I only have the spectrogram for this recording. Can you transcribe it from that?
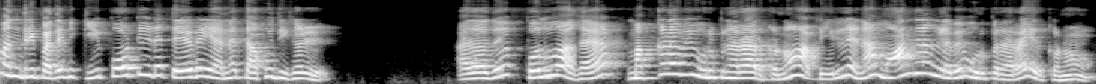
மந்திரி பதவிக்கு போட்டியிட தேவையான தகுதிகள். அதாவது பொதுவாக மக்களவை உறுப்பினராக இருக்கணும். அப்படி இல்லைன்னா மாநிலங்களவை உறுப்பினராக இருக்கணும்.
